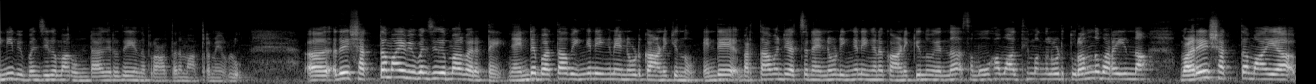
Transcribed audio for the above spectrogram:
ഇനി വിഭജികമാർ ഉണ്ടാകരുതേ എന്ന പ്രാർത്ഥന മാത്രമേ ഉള്ളൂ. അതെ ശക്തമായ വിഭജികന്മാർ വരട്ടെ. ഞാൻ എന്റെ ഭർത്താവ് ഇങ്ങനെ ഇങ്ങനെ എന്നോട് കാണിക്കുന്നു. എന്റെ ഭർത്താവിന്റെ അച്ഛൻ എന്നോട് ഇങ്ങനെ ഇങ്ങനെ കാണിക്കുന്നു എന്ന് സമൂഹ മാധ്യമങ്ങളോട് തുറന്നു പറയുന്ന വളരെ ശക്തമായ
